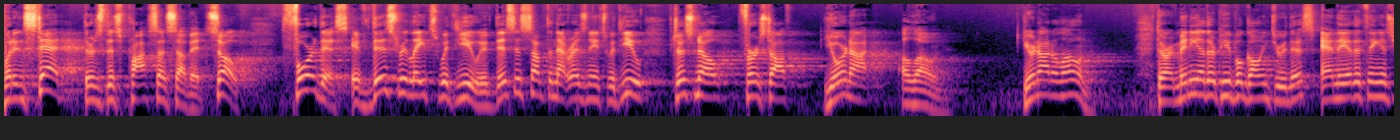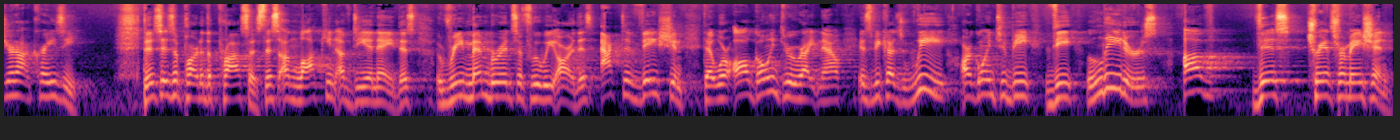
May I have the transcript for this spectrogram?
But instead, there's this process of it. So, for this, if this relates with you, if this is something that resonates with you, just know, first off, you're not alone. You're not alone. There are many other people going through this, and the other thing is, you're not crazy. This is a part of the process, this unlocking of DNA, this remembrance of who we are, this activation that we're all going through right now is because we are going to be the leaders of this transformation.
